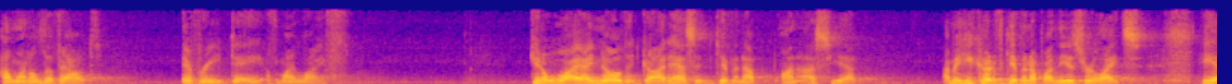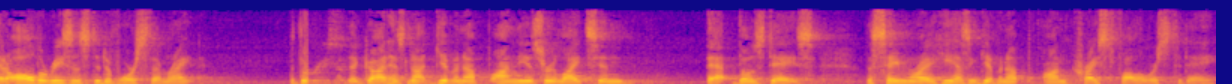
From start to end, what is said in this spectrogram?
I want to live out every day of my life. Do you know why I know that God hasn't given up on us yet? I mean, he could have given up on the Israelites. He had all the reasons to divorce them, right? But the reason that God has not given up on the Israelites in that, those days, the same way he hasn't given up on Christ followers today.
